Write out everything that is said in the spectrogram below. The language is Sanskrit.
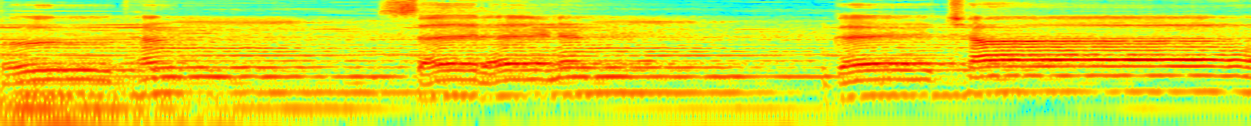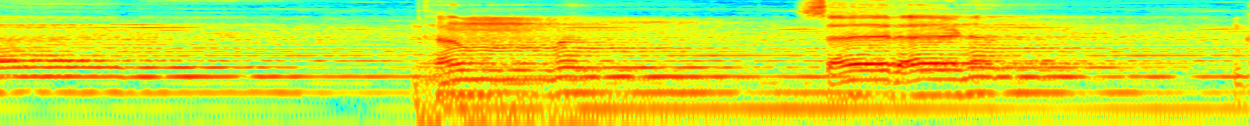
बुद्धं शरणं गच्छा धम्मं शरणं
